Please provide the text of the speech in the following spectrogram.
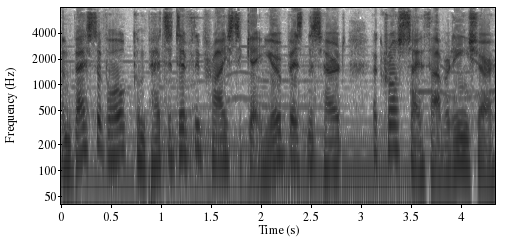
and best of all, competitively priced to get your business heard across South Aberdeenshire.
